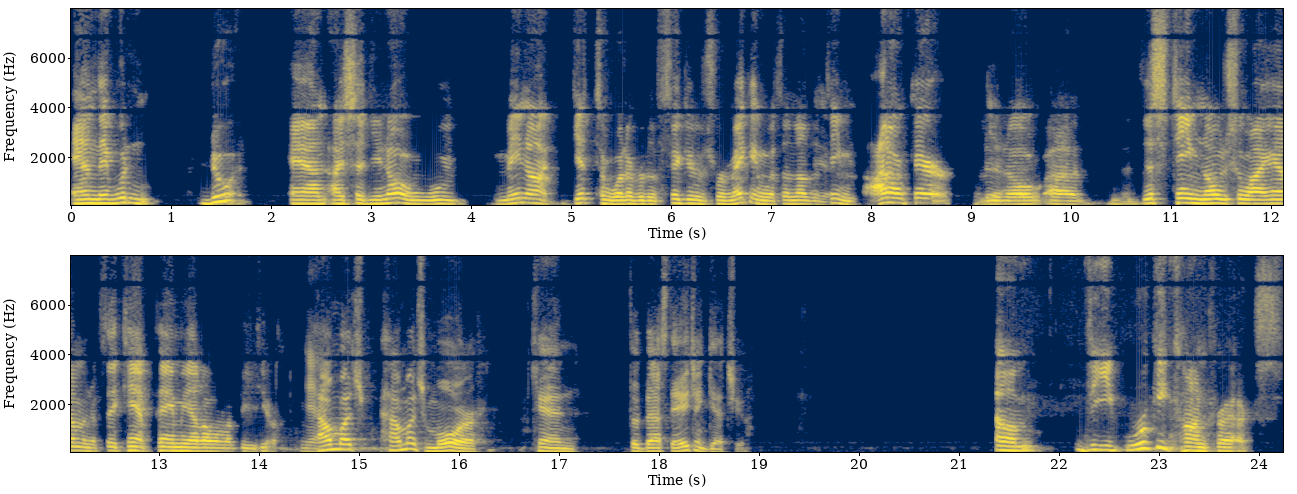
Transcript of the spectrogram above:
And they wouldn't do it. And I said, you know, we may not get to whatever the figures we're making with another Yeah. team. I don't care. Yeah. You know, uh, this team knows who I am. And if they can't pay me, I don't want to be here. yeah How much? How much more can the best agent get you? Um, the rookie contracts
